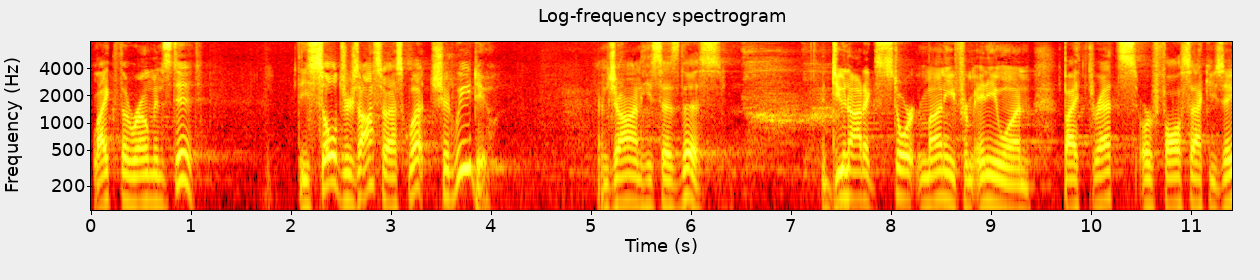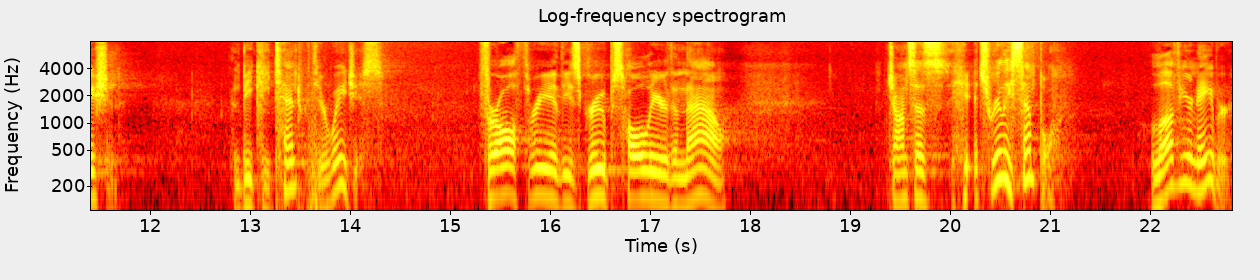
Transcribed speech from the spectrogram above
like the Romans did. These soldiers also ask, What should we do? And John, he says this Do not extort money from anyone by threats or false accusation, and be content with your wages. For all three of these groups, holier than thou, John says it's really simple love your neighbor,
